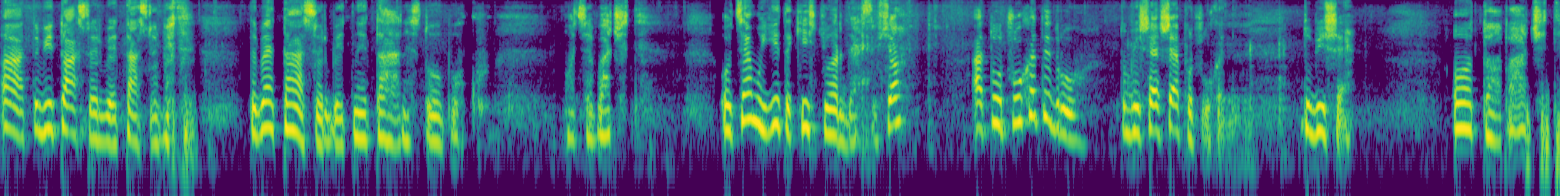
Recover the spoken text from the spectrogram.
А, тобі та свербить, та свербить. Тебе та свербить, не та, не з того боку. Оце бачите? Оце мої такі стюардеси. Все? А тут чухати другу. Тобі ще, ще почухати. Тобі ще. Ото, бачите.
